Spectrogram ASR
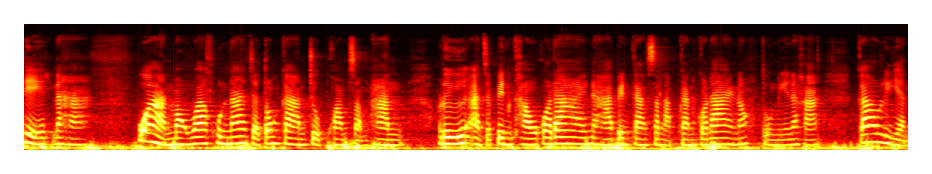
เดทนะคะผู้อ่านมองว่าคุณน่าจะต้องการจบความสัมพันธ์ หรืออาจจะเป็นเขาก็ได้นะคะ เป็นการสลับกันก็ได้เนาะตรงนี้นะคะเก้าเหรียญ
